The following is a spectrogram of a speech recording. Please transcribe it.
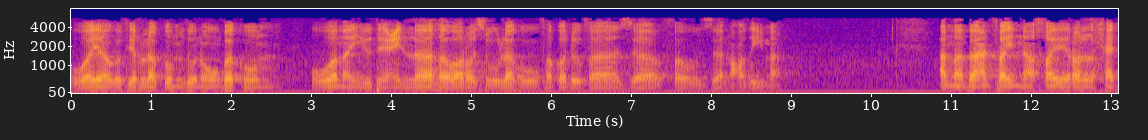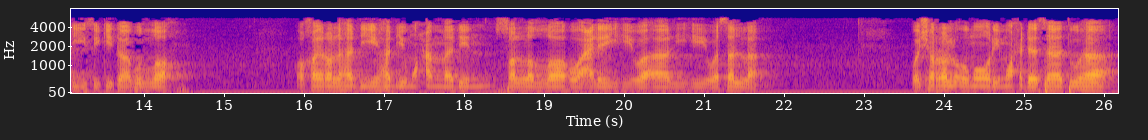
ويغفر لكم ذنوبكم ومن يطع الله ورسوله فقد فاز فوزا عظيما. أما بعد فإن خير الحديث كتاب الله وخير الهدي هدي محمد صلى الله عليه وآله وسلم وشر الأمور محدثاتها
